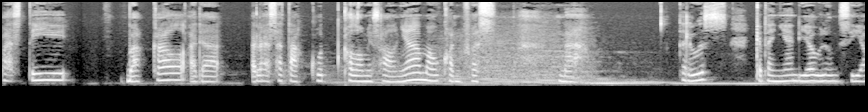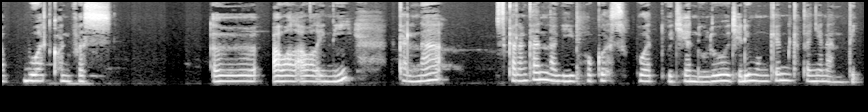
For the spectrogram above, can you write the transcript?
Pasti bakal ada rasa takut kalau misalnya mau converse. Nah terus katanya dia belum siap buat converse uh, awal-awal ini karena sekarang kan lagi fokus buat ujian dulu jadi mungkin katanya nanti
